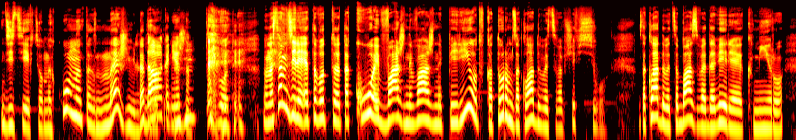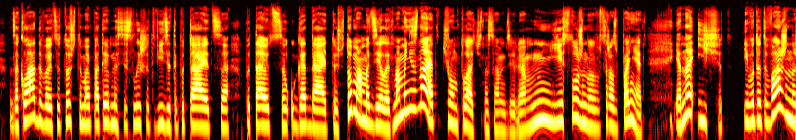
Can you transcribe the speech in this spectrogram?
детей в темных комнатах. Знаешь, Юль, да? Да, конечно. Вот. Но на самом деле это вот такой важный-важный период, в котором закладывается вообще все. Закладывается базовое доверие к миру, закладывается то, что мои потребности слышат, видят и пытаются, пытаются угадать. То есть что мама делает? Мама не знает, о чем плачет на самом деле. Ей сложно сразу понять. И она ищет. И вот это важно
